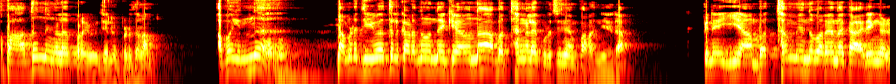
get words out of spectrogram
അപ്പോൾ അതും നിങ്ങൾ പ്രയോജനപ്പെടുത്തണം. അപ്പോൾ ഇന്ന് നമ്മുടെ ജീവിതത്തിൽ കടന്നു വന്നേക്കാവുന്ന അബദ്ധങ്ങളെക്കുറിച്ച് ഞാൻ പറഞ്ഞുതരാം. പിന്നെ ഈ അബദ്ധം എന്ന് പറയുന്ന കാര്യങ്ങൾ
